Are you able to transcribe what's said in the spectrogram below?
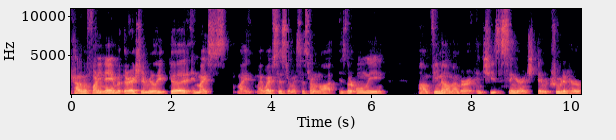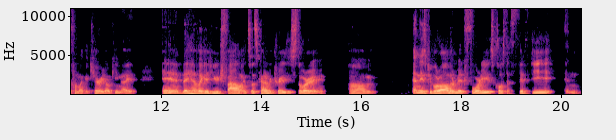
kind of a funny name, but they're actually really good. And my my my wife's sister, my sister-in-law, is their only um, female member, and she's a singer, and she, they recruited her from like a karaoke night, and they have like a huge following. So it's kind of a crazy story. Um, and these people are all in their mid 40s, close to 50, and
